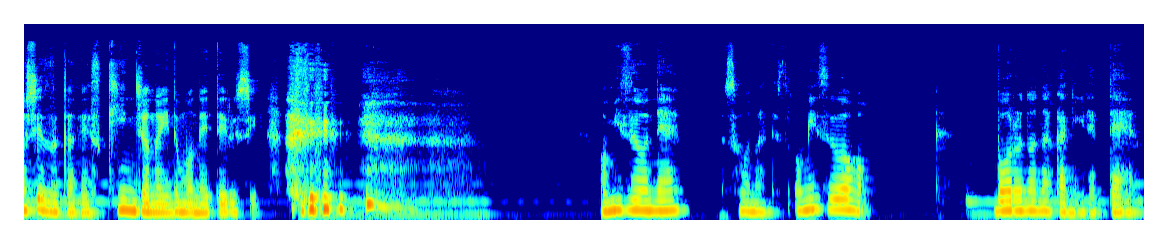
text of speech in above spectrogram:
も静かです。近所の犬も寝てるし。お水をね、そうなんです。お水をボウルの中に入れて、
